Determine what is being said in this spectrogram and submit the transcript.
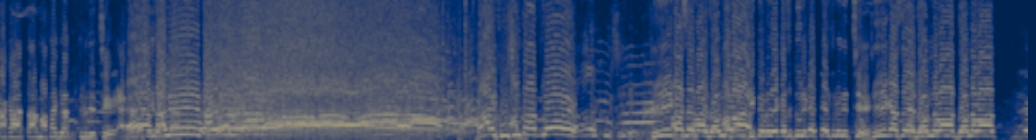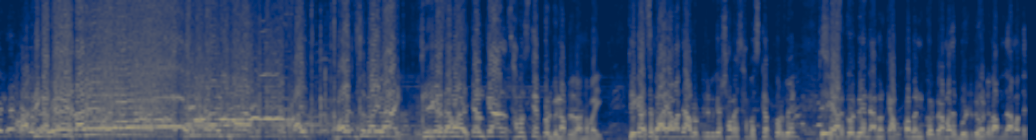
কাকা তার মাথায় তুলে দিচ্ছে এক হ্যাঁ, দশ কেজি তালি, আটা। তালি। ভাই খুশি তো আপনি? ঠিক আছে ভাই ধন্যবাদ। দ্বিতীয় কাছে দু লিটার তেল তুলে দিচ্ছে। ঠিক আছে ধন্যবাদ ধন্যবাদ। ঠিক আছে ভাই ভালো কিছু ভাই ভাই। ঠিক আছে ভাই। চ্যানেলকে সাবস্ক্রাইব করবেন আপনারা সবাই। ঠিক আছে ভাই আমাদের আলো টিভিকে সবাই সাবস্ক্রাইব করবেন শেয়ার করবেন এবং কমেন্ট করবেন। আমাদের হলে আমাদের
